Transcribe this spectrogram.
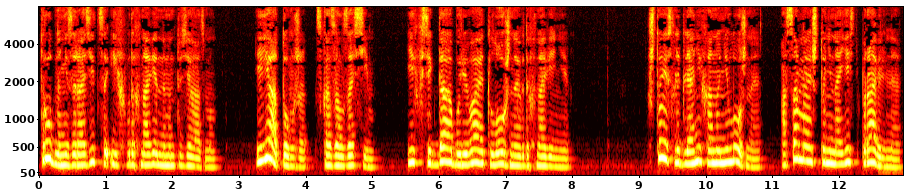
Трудно не заразиться их вдохновенным энтузиазмом. «И я о том же», — сказал Засим. «Их всегда обуревает ложное вдохновение». «Что, если для них оно не ложное, а самое, что ни на есть правильное?»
